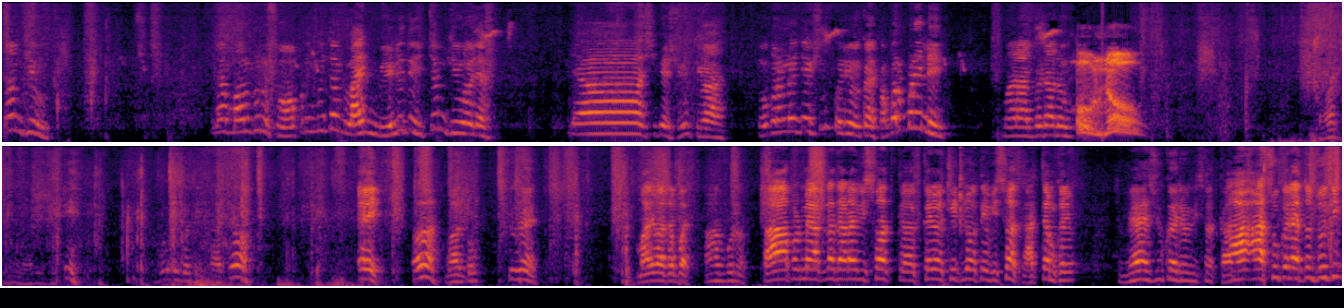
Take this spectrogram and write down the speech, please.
કેમ થયું? મારું ગુરુ સોપડી માં લાઈન મેલી હતી. કેમ થયું એટલે યા શી શું થયું આ? છોકરા લઈ જાય શું કર્યું? કઈ ખબર પડી નહીં. મારા બેટાનું ઓ નો એ હા. વાત તો શું છે? મારી વાત હા બોલો. આ પણ મેં આટલા દાડા વિશ્વાસ કર્યો ચીટલો તે વિશ્વાસ ઘાતમ કર્યો. મેં શું કર્યો વિશ્વાસ? આ આ શું કર્યા તો જોજી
